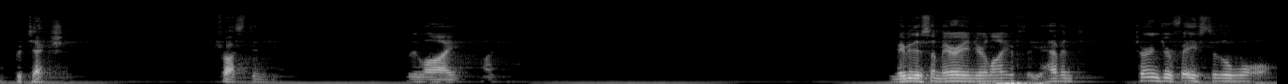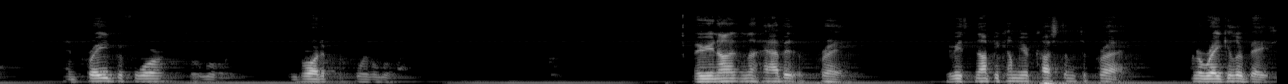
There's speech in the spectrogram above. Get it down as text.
of protection. Trust in Him. Rely on Him. Maybe there's some area in your life that you haven't turned your face to the wall and prayed before the Lord and brought it before the Lord. Maybe you're not in the habit of praying. Maybe it's not become your custom to pray on a regular basis.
